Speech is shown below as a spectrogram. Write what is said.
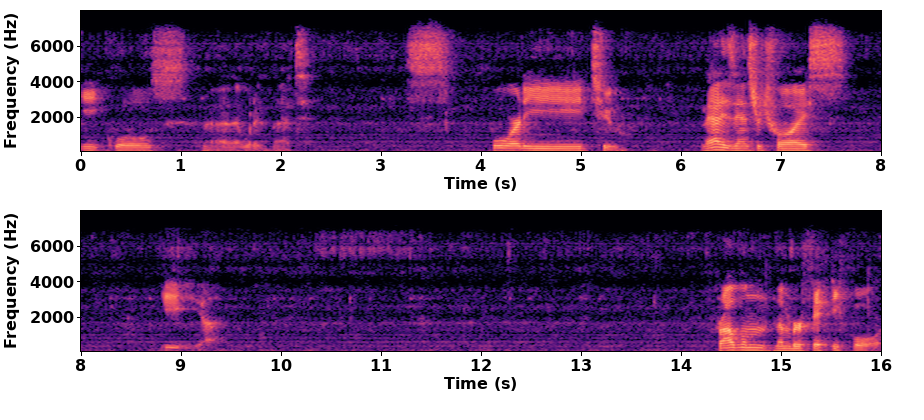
equals, uh, what is that? 42. And that is answer choice E. Problem number 54.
